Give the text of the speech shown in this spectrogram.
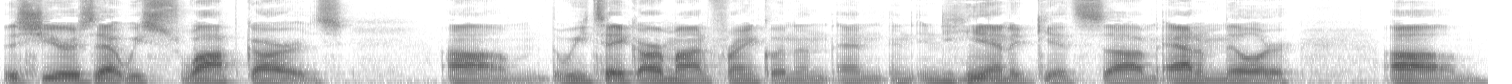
this year is that we swap guards. Um, we take Armaan Franklin and, and, and Indiana gets um, Adam Miller. Um,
